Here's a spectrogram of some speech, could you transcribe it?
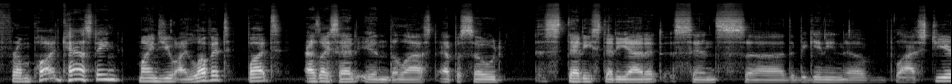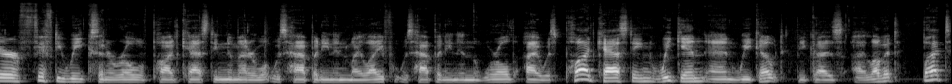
from podcasting. Mind you, I love it, but as I said in the last episode, steady, steady at it since uh, the beginning of last year. 50 weeks in a row of podcasting, no matter what was happening in my life, what was happening in the world. I was podcasting week in and week out because I love it. But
